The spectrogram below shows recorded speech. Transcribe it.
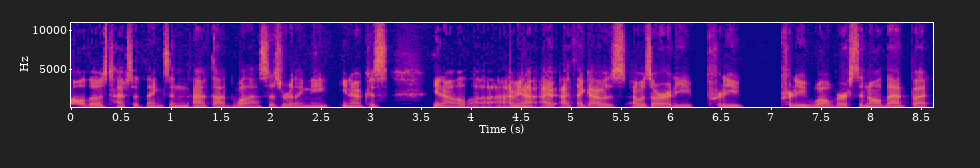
all those types of things and i thought well this is really neat you know because you know uh, i mean I, I think i was i was already pretty pretty well versed in all that but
